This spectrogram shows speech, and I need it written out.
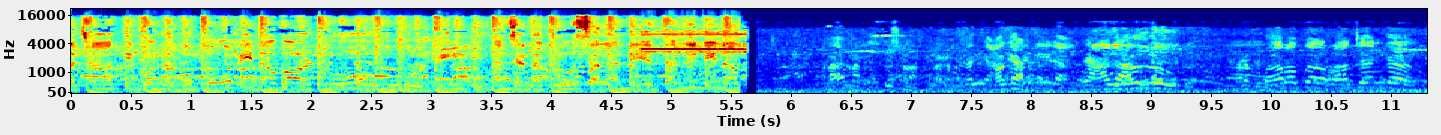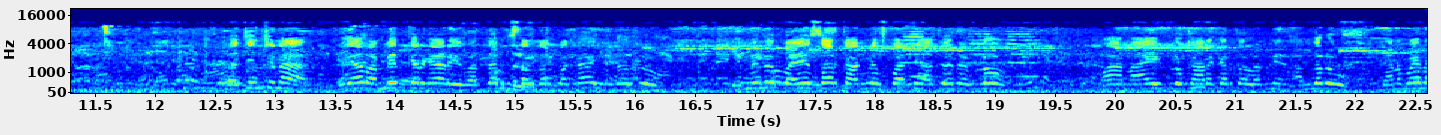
అడుగడుగున జాతి కొరకు కోరినవాడు జన కోసలనే తగిలిన భారత రాజ్యాంగ రచించిన బిఆర్ అంబేద్కర్ గారి వర్ధంతి సందర్భంగా ఈరోజు ఎమ్మెల్యేలు వైఎస్ఆర్ కాంగ్రెస్ పార్టీ ఆధ్వర్యంలో మా నాయకులు కార్యకర్తలన్నీ అందరూ ఘనమైన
